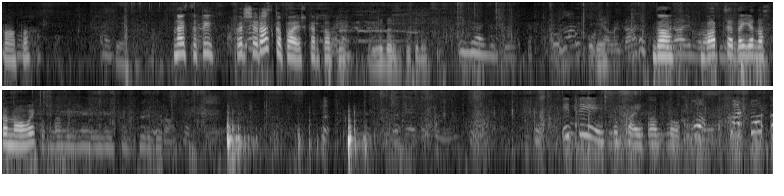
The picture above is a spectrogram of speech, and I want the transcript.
папа. Настя, ти перший раз копаєш картоплю? Да. Бабця дає настанови. И ты шукай картошку. О, картошка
